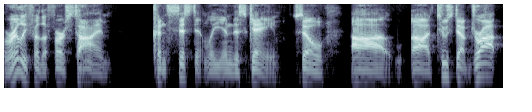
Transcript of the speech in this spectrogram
really for the first time consistently in this game. So, uh, uh, two step drop,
